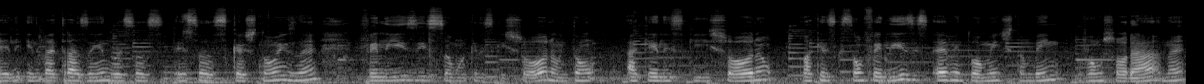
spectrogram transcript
Ele, ele vai trazendo essas, essas questões, né? Felizes são aqueles que choram, então aqueles que choram, aqueles que são felizes, eventualmente também vão chorar, né?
